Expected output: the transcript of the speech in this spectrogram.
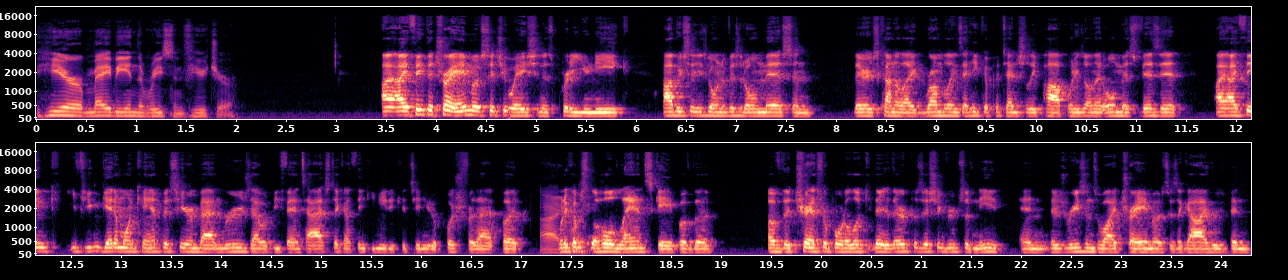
here, maybe in the recent future? I, I think the Trey Amos situation is pretty unique. Obviously, he's going to visit Ole Miss, and there's kind of like rumblings that he could potentially pop when he's on that Ole Miss visit. I, I, think if you can get him on campus here in Baton Rouge, that would be fantastic. I think you need to continue to push for that. But when it comes to the whole landscape of the of the transfer portal, look, they're, they're position groups of need, and there's reasons why Trey Amos is a guy who's been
